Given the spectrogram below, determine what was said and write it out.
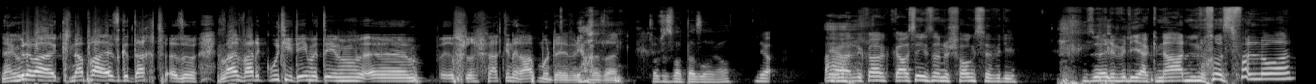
Na gut, aber knapper als gedacht. Also war, war eine gute Idee mit dem äh, Schlag den Rabenmodell, würde ja. ich mal sagen. Ich glaube, das war besser, ja. Ja. Ah. Ja, da gab es wenigstens noch eine Chance für Willi. So hätte Willi ja gnadenlos verloren.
